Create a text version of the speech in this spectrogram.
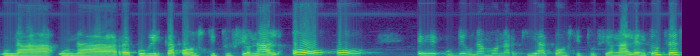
una, una república constitucional o, o de una monarquía constitucional. Entonces,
